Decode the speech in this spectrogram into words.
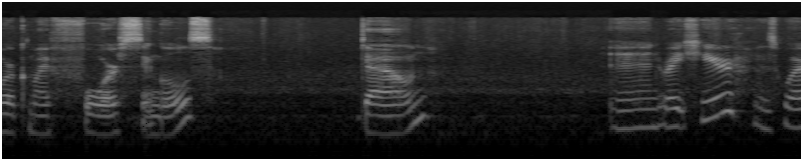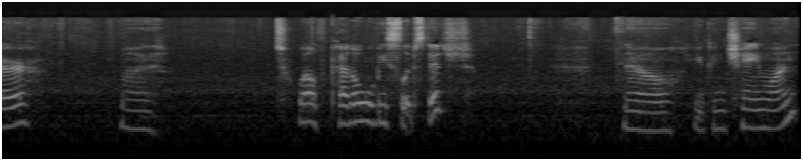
work my four singles down And right here is where my 12th petal will be slip stitched. Now you can chain one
